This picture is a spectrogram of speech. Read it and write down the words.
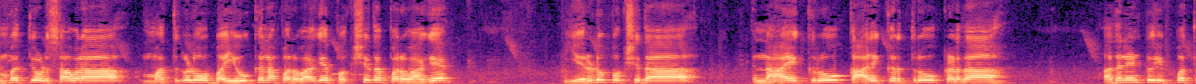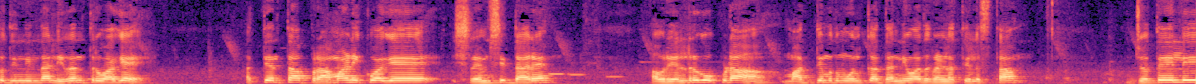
ಎಂಬತ್ತೇಳು ಸಾವಿರ ಮತಗಳು ಒಬ್ಬ ಯುವಕನ ಪರವಾಗಿ, ಪಕ್ಷದ ಪರವಾಗಿ ಎರಡು ಪಕ್ಷದ ನಾಯಕರು, ಕಾರ್ಯಕರ್ತರು ಕಳೆದ ಹದಿನೆಂಟು, ಇಪ್ಪತ್ತು ದಿನದಿಂದ ನಿರಂತರವಾಗಿ ಅತ್ಯಂತ ಪ್ರಾಮಾಣಿಕವಾಗಿ ಶ್ರಮಿಸಿದ್ದಾರೆ. ಅವರೆಲ್ಲರಿಗೂ ಕೂಡ ಮಾಧ್ಯಮದ ಮೂಲಕ ಧನ್ಯವಾದಗಳನ್ನ ತಿಳಿಸ್ತಾ, ಜೊತೆಯಲ್ಲಿ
